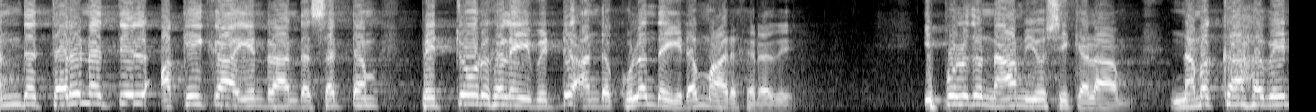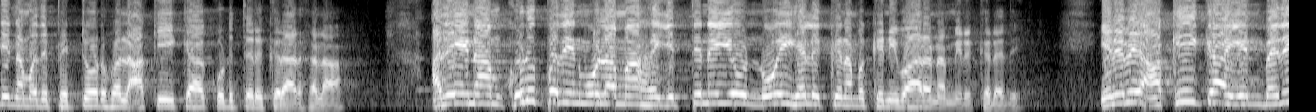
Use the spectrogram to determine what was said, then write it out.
அந்த தருணத்தில் அகைக்கா என்ற அந்த சட்டம் பெற்றோர்களை விட்டு அந்த குழந்தையிடம் மாறுகிறது. இப்பொழுது நாம் யோசிக்கலாம் நமக்காக வேண்டி நமது பெற்றோர்கள் அக்கீக்கா கொடுத்திருக்கிறார்களா? அதை நாம் கொடுப்பதின் மூலமாக எத்தனையோ நோய்களுக்கு நமக்கு நிவாரணம் இருக்கிறது. எனவே அக்கீக்கா என்பது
